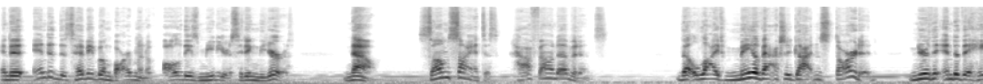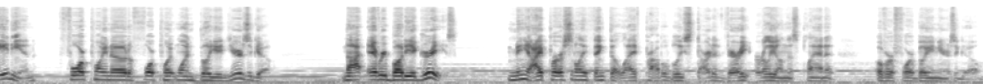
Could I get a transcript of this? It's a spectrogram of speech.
and it ended this heavy bombardment of all of these meteors hitting the Earth. Now, some scientists have found evidence that life may have actually gotten started near the end of the Hadean 4.0 to 4.1 billion years ago. Not everybody agrees. Me, I personally think that life probably started very early on this planet over 4 billion years ago.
